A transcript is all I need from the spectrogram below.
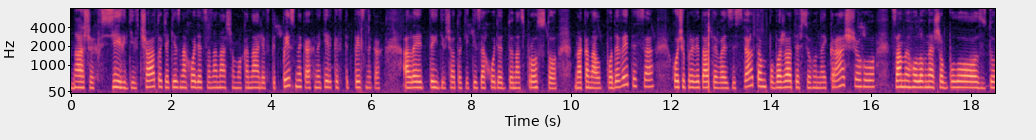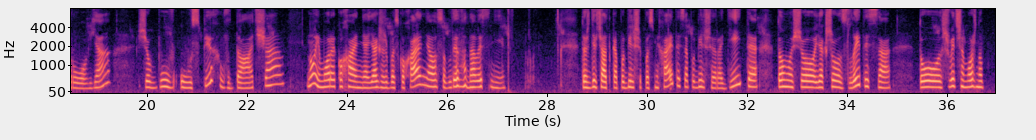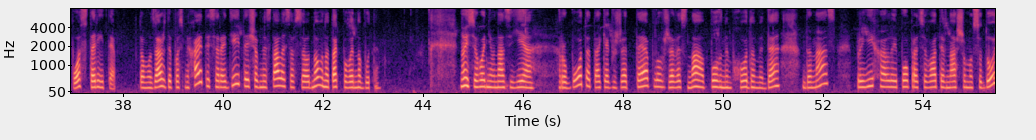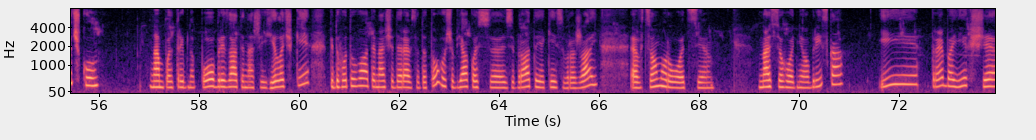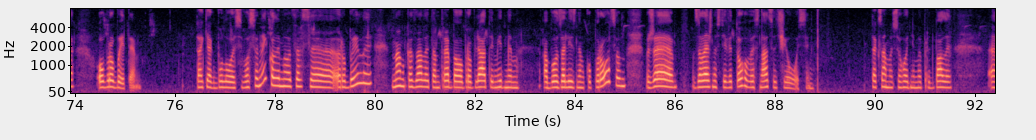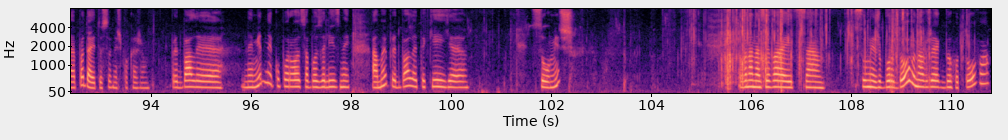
наших всіх дівчаток, які знаходяться на нашому каналі в підписниках, не тільки в підписниках, але й тих дівчаток, які заходять до нас просто на канал подивитися. Хочу привітати вас зі святом, побажати всього найкращого. Саме головне, щоб було здоров'я, щоб був успіх, вдача, ну і море кохання. Як же ж без кохання, особливо навесні. Тож, дівчатка, побільше посміхайтеся, побільше радійте, тому що якщо злитися, то швидше можна постаріти. Тому завжди посміхайтеся, радійте, щоб не сталося все одно, воно так повинно бути. Ну і сьогодні в нас є робота, так як вже тепло, вже весна повним ходом іде до нас. Приїхали попрацювати в нашому садочку. Нам потрібно пообрізати наші гілочки, підготувати наші деревця до того, щоб якось е, зібрати якийсь врожай е, в цьому році. У нас сьогодні обрізка, і треба їх ще обробити. Так як було ось восени, коли ми оце все робили, нам казали, там треба обробляти мідним або залізним купоросом вже в залежності від того, весна це чи осінь. Так само сьогодні ми придбали, е, подай ту суміш покажу. Придбали не мідний купорос або залізний, а ми придбали такий е, суміш. Вона називається суміш бордо, вона вже якби готова.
